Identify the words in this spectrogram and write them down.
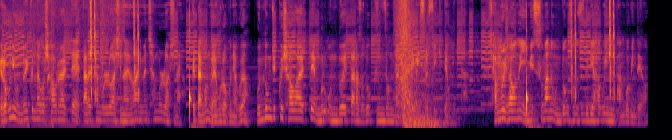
여러분이 운동이 끝나고 샤워를 할 때 따뜻한 물로 하시나요? 아니면 찬물로 하시나요? 그딴 건 왜 물어보냐고요? 운동 직후 샤워할 때 물 온도에 따라서도 근성장의 차이가 있을 수 있기 때문입니다. 찬물 샤워는 이미 수많은 운동 선수들이 하고 있는 방법인데요.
